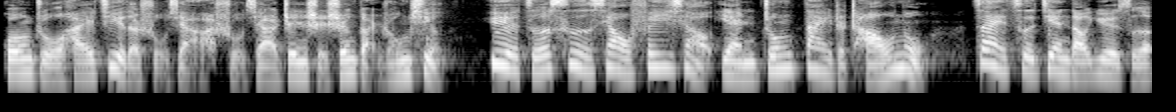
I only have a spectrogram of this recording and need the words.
公主还记得属下？属下真是深感荣幸。”月泽似笑非笑，眼中带着嘲弄。再次见到月泽，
